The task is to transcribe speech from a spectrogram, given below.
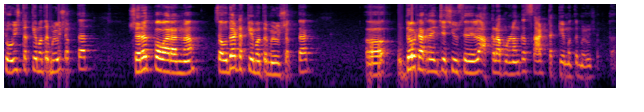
चोवीस टक्के मतं मिळू शकतात. शरद पवारांना चौदा टक्के मतं मिळू शकतात. उद्धव ठाकरेंच्या शिवसेनेला अकरा पूर्णांक साठ टक्के मतं मिळू शकतात.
